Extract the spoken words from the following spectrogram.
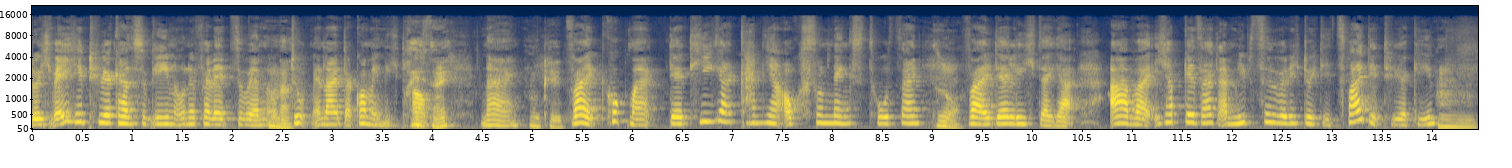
Durch welche Tür kannst du gehen, ohne verletzt zu werden? Und Na. tut mir leid, da komme ich nicht drauf. Echt nicht? Nein. Okay. Weil, guck mal, der Tiger kann ja auch schon längst tot sein, So. weil der liegt da ja. Aber ich habe gesagt, am liebsten würde ich durch die zweite Tür gehen Mhm.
